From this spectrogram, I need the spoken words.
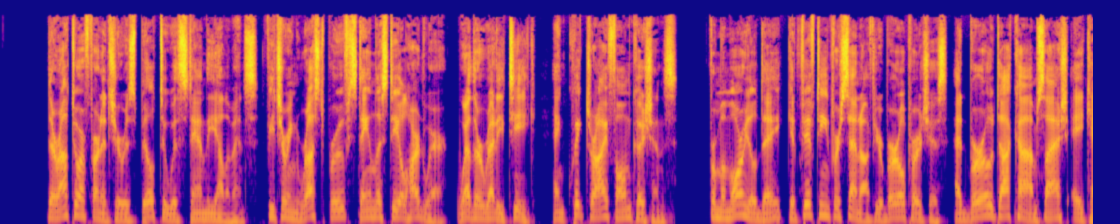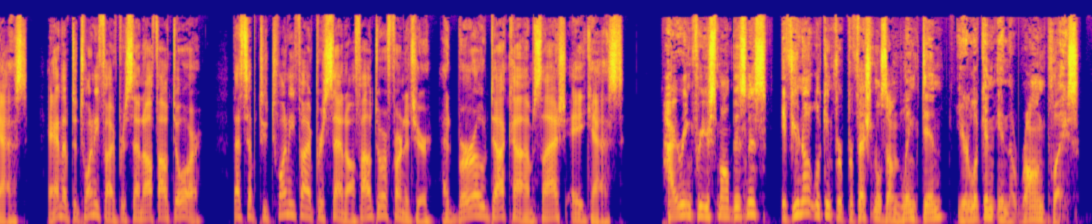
Their outdoor furniture is built to withstand the elements, featuring rust-proof stainless steel hardware, weather-ready teak, and quick-dry foam cushions. For Memorial Day, get 15% off your Burrow purchase at burrow.com slash ACAST and up to 25% off outdoor. That's up to 25% off outdoor furniture at burrow.com slash ACAST. Hiring for your small business? If you're not looking for professionals on LinkedIn, you're looking in the wrong place.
